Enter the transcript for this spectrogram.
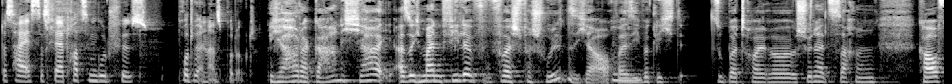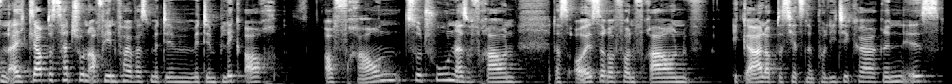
Das heißt, das wäre trotzdem gut fürs Bruttoinlandsprodukt. Ja, oder gar nicht, ja. Also ich meine, viele versch- verschulden sich ja auch, weil sie wirklich super teure Schönheitssachen kaufen. Also ich glaube, das hat schon auf jeden Fall was mit dem, mit dem Blick auch auf Frauen zu tun. Also Frauen, das Äußere von Frauen, egal ob das jetzt eine Politikerin ist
